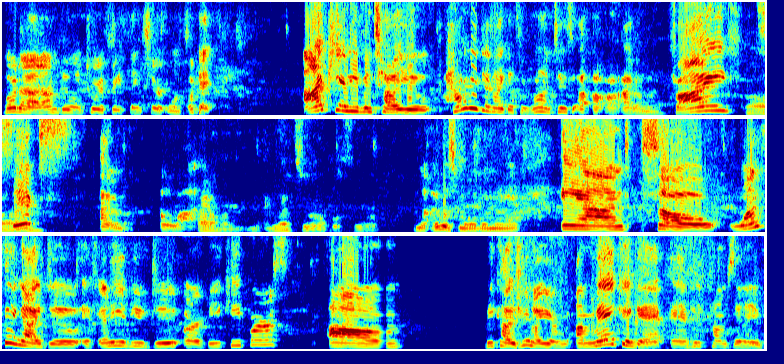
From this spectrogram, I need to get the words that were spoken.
hold on. I'm doing two or three things here at once. Okay. I can't even tell you how many did I go through? One, two, uh, uh, uh, I don't know. Five, Um, six. I don't know. A lot. I don't know. You went through over four. No, it was more than that. And so one thing I do, if any of you do are beekeepers, um, because you know you're I'm making it and he comes in and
